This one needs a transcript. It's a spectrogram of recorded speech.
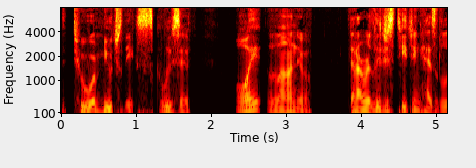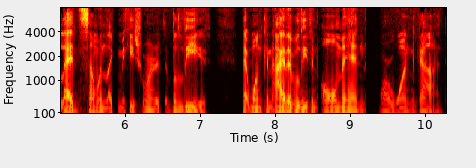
the two were mutually exclusive. Oi lanu, that our religious teaching has led someone like Mickey Schwerner to believe that one can either believe in all men or one God.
